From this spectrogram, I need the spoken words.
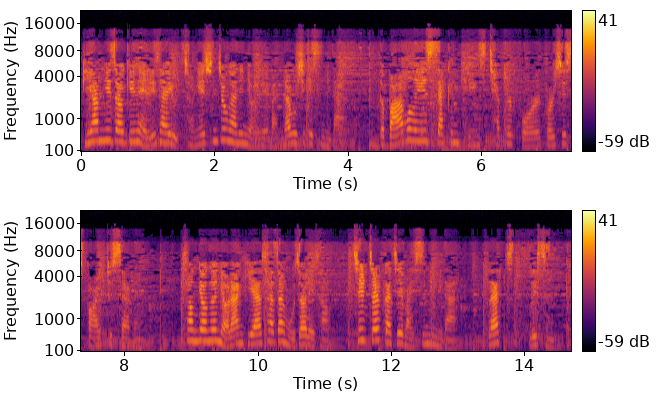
비합리적인 엘리사의 요청에 순종하는 여인을 만나보시겠습니다. The Bible is 2 Kings chapter 4 verses 5 to 7. 성경은 열왕기하 4장 5절에서 7절까지의 말씀입니다. Let's listen.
